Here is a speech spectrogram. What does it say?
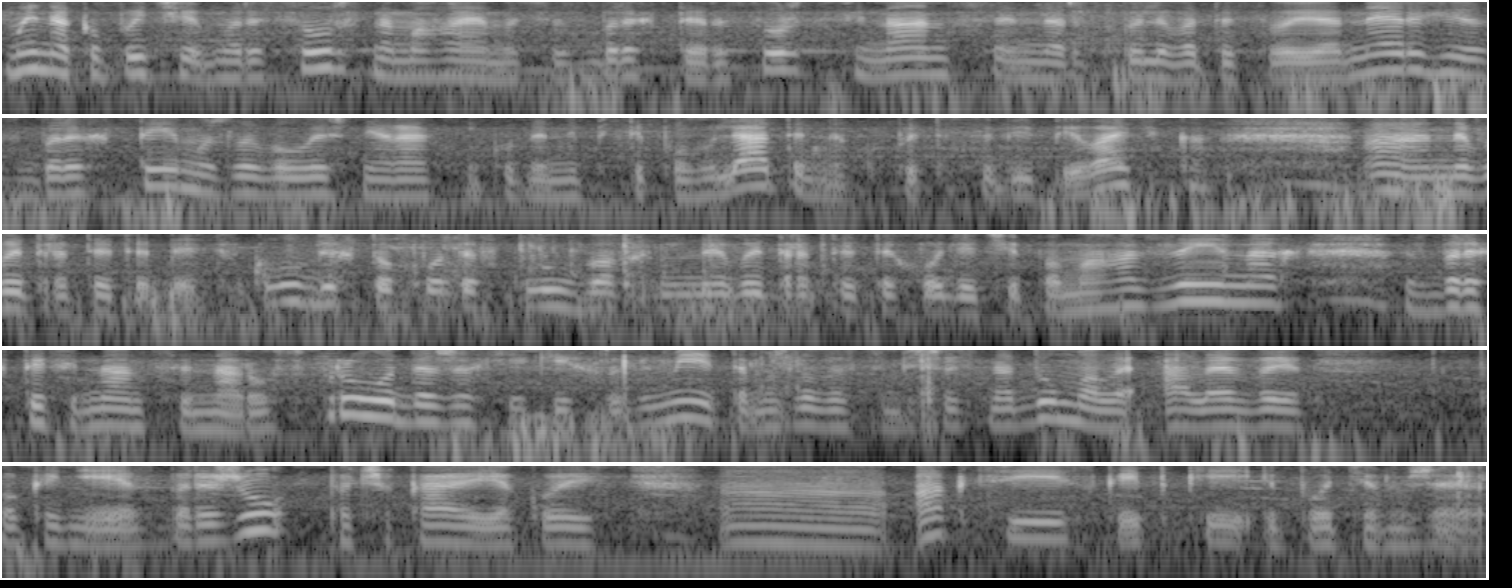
Ми накопичуємо ресурс, намагаємося зберегти ресурс, фінанси, не розпилювати свою енергію, зберегти, можливо, лишній раз нікуди не піти погуляти, не купити собі піваська, не витратити десь в клубі, хто ходить в клубах, не витратити ходячи по магазинах, зберегти фінанси на розпродажах, яких розумієте, можливо, собі щось надумали, але ви. Поки ні, я збережу, почекаю якоїсь а, акції, скидки і потім вже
